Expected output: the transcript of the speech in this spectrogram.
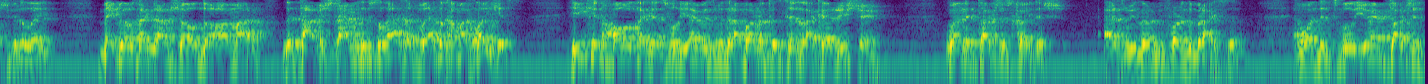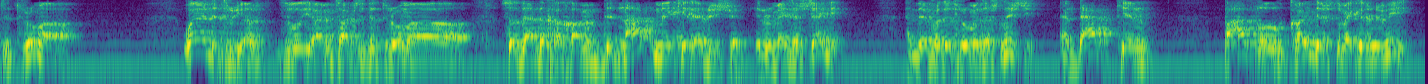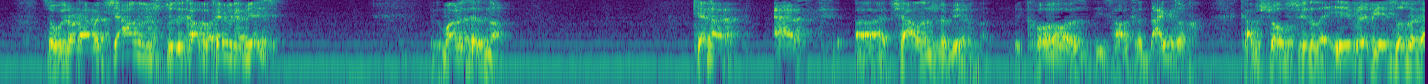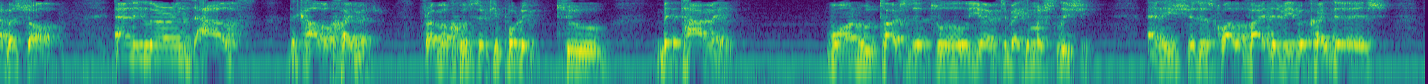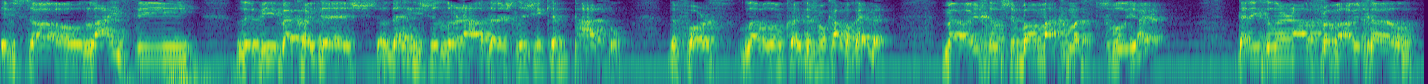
Maybe it was like the Shol, the Omar, the Tamish Naim, the. We have the Chamachloikis. He can hold like that. Zvuliyim is with Rabbana considered like a Rishon when it touches Kodesh, as we learned before in the Braisa. And when the Tvul Yom touches the Truma, when the Tvul Yom touches the Truma, so then the Chachamim did not make it a Rishon. It remains a Sheni. And therefore the Truma is a Shlishi. And that can Pasal Kodesh to make it a Revi. So we don't have a challenge to the Kalvachem Rabbi Yosef. The Gemara says no. Cannot ask uh, challenge Rabbi Yochanan because the Salka Daitoch Kavashol Shvir Le'iv Rabbi Yosef Kavashol and he learns out the Kalvachem from a Chusar Kippurim to Metame one who touches it to Yom to make him a Shlishi and he should disqualify the Revi B'Kodesh. If so, Laisi Levi B'Kodesh. So then he should learn out that a can passel the fourth level of Kodesh from Kal V'Chemer. Me'oichel Sheba Machmas Tzvul Then he can learn out from Oichel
